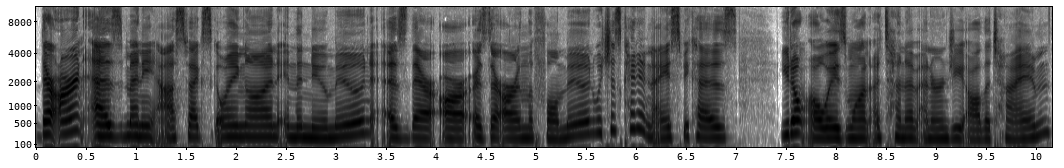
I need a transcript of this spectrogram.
there aren't as many aspects going on in the new moon as there are as there are in the full moon, which is kind of nice because you don't always want a ton of energy all the time.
